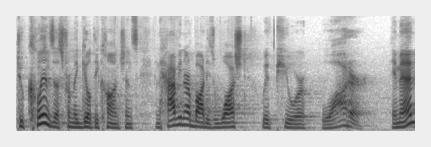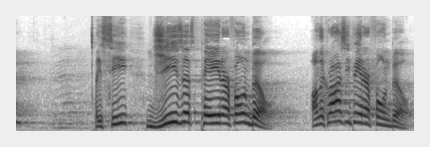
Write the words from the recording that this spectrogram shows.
to cleanse us from a guilty conscience, and having our bodies washed with pure water. Amen? You see, Jesus paid our phone bill. On the cross, He paid our phone bill.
